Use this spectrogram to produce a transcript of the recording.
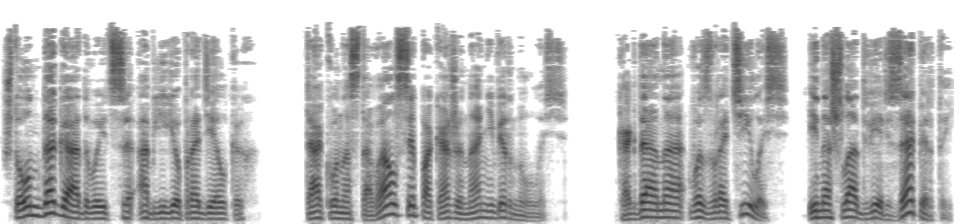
что он догадывается об ее проделках. Так он оставался, пока жена не вернулась. Когда она возвратилась и нашла дверь запертой,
